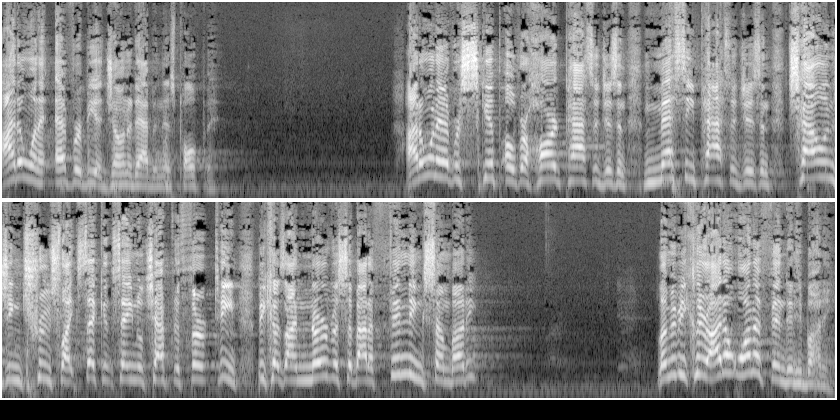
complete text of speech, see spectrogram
I don't want to ever be a Jonadab in this pulpit. I don't want to ever skip over hard passages and messy passages and challenging truths like 2 Samuel chapter 13 because I'm nervous about offending somebody. Let me be clear, I don't want to offend anybody.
